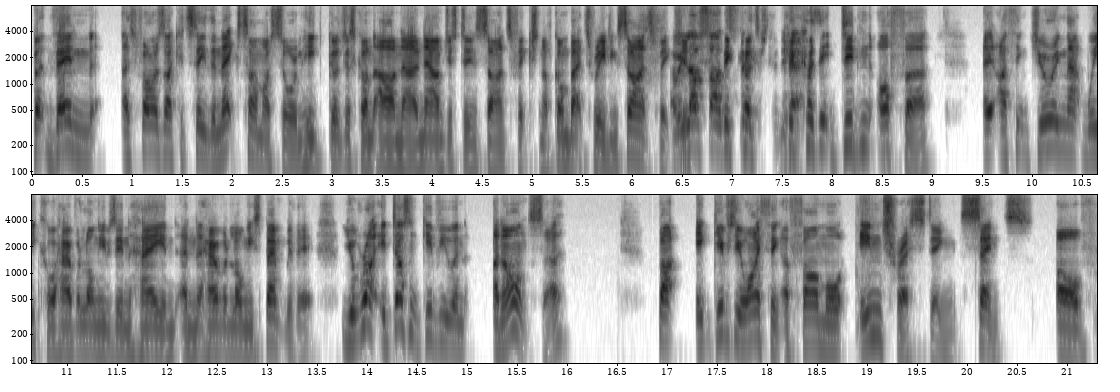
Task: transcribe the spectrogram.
But then, as far as I could see, the next time I saw him, he'd just gone, "Oh no, now I'm just doing science fiction. I've gone back to reading science fiction." Oh, he loves science because, fiction yeah. because it didn't offer. I think during that week or however long he was in Hay and, and however long he spent with it, you're right. It doesn't give you an an answer, but it gives you, I think, a far more interesting sense of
